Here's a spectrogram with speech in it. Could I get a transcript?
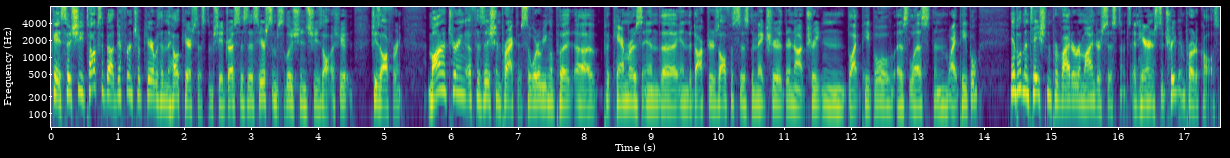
Okay, so she talks about differential care within the healthcare system. She addresses this. Here's some solutions she's she, she's offering: monitoring a physician practice. So, what are we going to put uh, put cameras in the in the doctors' offices to make sure that they're not treating black people as less than white people? Implementation provider reminder systems, adherence to treatment protocols,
